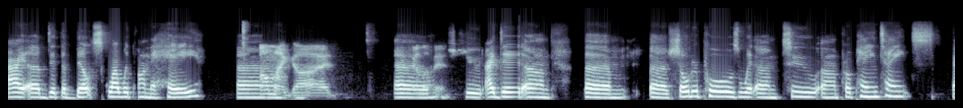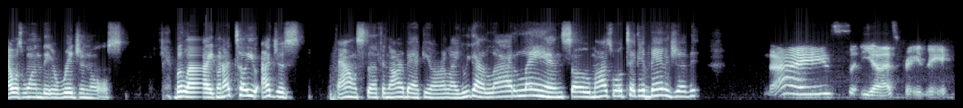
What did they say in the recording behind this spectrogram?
I uh did the belt squat with on the hay. Um, oh my god. Uh, I love it. Shoot, I did um um, uh, shoulder pulls with um, two um, propane tanks. That was one of the originals. But like when I tell you, I just found stuff in our backyard. Like we got a lot of land, so might as well take advantage of it. Nice. Yeah, that's crazy.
